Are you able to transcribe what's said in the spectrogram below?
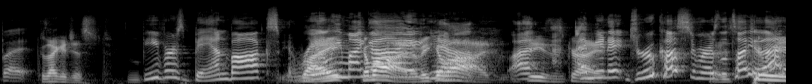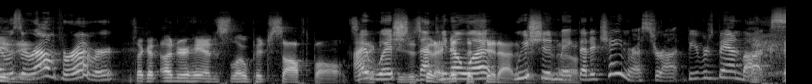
But because I could just Beaver's Bandbox, really, right? my Come guy? on, I mean, come Yeah. on. I- Jesus Christ. I mean, it drew customers. I'll tell you that. It was around forever. It's like an underhand, slow pitch softball. It's I like, wish that you know what we it, should you make know? that a chain restaurant. Beaver's Bandbox,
